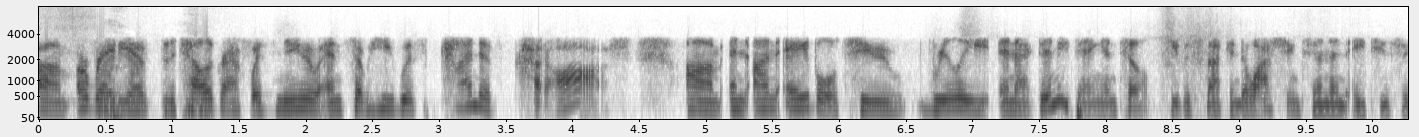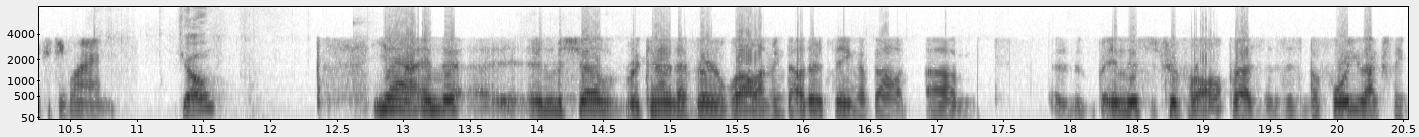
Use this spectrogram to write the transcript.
um, or radio. The telegraph was new, and so he was kind of cut off um, and unable to really enact anything until he was snuck into Washington in 1861. Joe. Yeah, and the, and Michelle recounted that very well. I mean, the other thing about um, and this is true for all presidents, is before you actually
